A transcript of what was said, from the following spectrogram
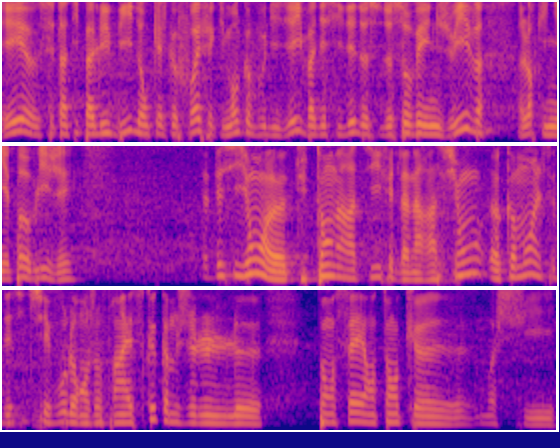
Et euh, c'est un type à lubie, donc quelquefois, effectivement, comme vous disiez, il va décider de, sauver une juive alors qu'il n'y est pas obligé. Cette décision euh, du temps narratif et de la narration, comment elle se décide chez vous, Laurent Geoffrin? Est-ce que, comme je le pensais en tant que... Moi, je suis,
